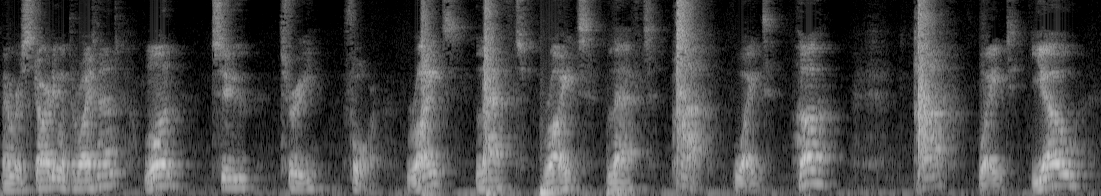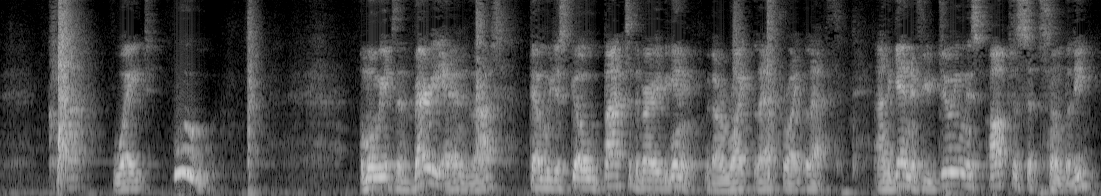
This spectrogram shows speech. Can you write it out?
Remember, starting with the right hand. One, two, three, four. Right, left, right, left, clap, wait, huh, clap, wait, yo, clap, wait, woo. And when we get to the very end of that, then we just go back to the very beginning with our right, left, right, left. And again, if you're doing this opposite somebody,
